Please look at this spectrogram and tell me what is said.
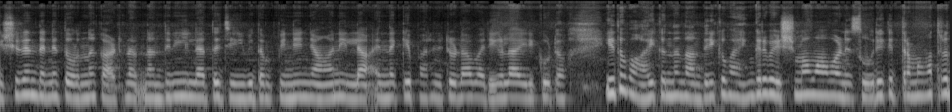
ഈശ്വരൻ തന്നെ തുറന്നു കാട്ടണം. നന്ദിനിയില്ലാത്ത ജീവിതം പിന്നെ ഞാനില്ല എന്നൊക്കെ പറഞ്ഞിട്ടുള്ള വരികളായിരിക്കും കേട്ടോ ഇത് വായിക്കുന്ന നന്ദിനിക്ക് ഭയങ്കര വിഷമമാവാണ്. സൂര്യക്ക് ഇത്രമാത്രം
